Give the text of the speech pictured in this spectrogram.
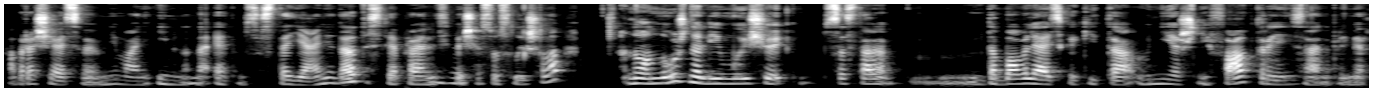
обращая свое внимание именно на этом состоянии, да, то есть я правильно mm-hmm. тебя сейчас услышала, но нужно ли ему еще состав... добавлять какие-то внешние факторы, я не знаю, например,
